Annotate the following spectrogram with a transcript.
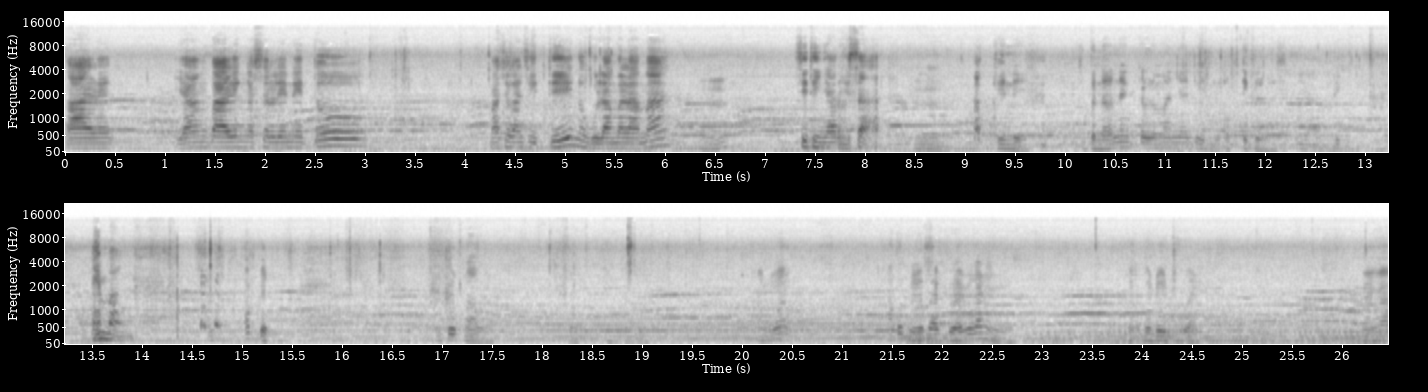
paling yang paling ngeselin itu masukkan CD nunggu lama-lama hmm? CD-nya rusak Hmm. gini sebenarnya kelemahannya itu optik loh mas emang Update. Update mau. Karena aku beli PS2 itu kan ini. Yang betul jual. Karena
